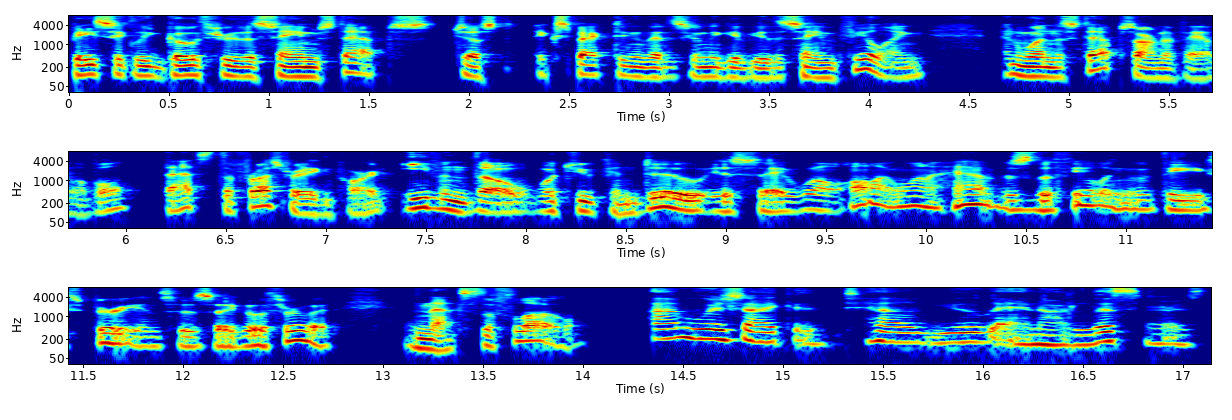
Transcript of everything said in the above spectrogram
basically go through the same steps, just expecting that it's going to give you the same feeling. And when the steps aren't available, that's the frustrating part, even though what you can do is say, well, all I want to have is the feeling of the experience as I go through it. And that's the flow. I wish I could tell you and our listeners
